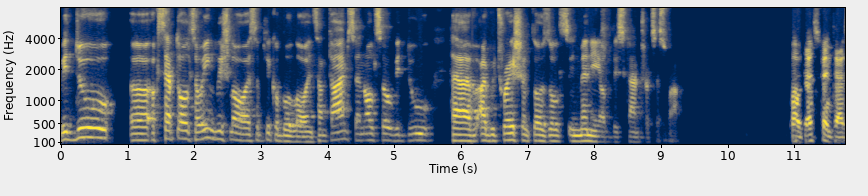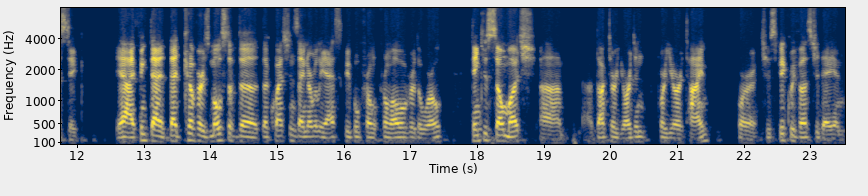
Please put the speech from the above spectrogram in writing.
We do uh, accept also English law as applicable law in sometimes, and also we do have arbitration clauses in many of these contracts as well. Wow, that's fantastic. Yeah, I think that that covers most of the the questions I normally ask people from from all over the world. Thank you so much, um, uh, Dr. Jordan, for your time for to speak with us today, and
